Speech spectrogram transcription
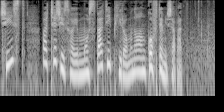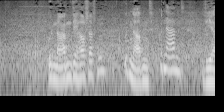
چیست و چه چیزهای مثبتی پیرامون آن گفته می شود. Guten Abend, die Herrschaften. Guten Abend. Guten Abend. Wir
